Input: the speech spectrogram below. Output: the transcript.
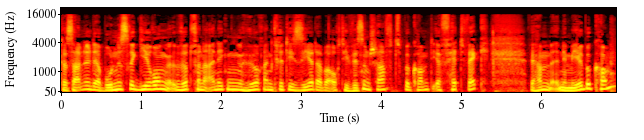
Das Handeln der Bundesregierung wird von einigen Hörern kritisiert, aber auch die Wissenschaft bekommt ihr Fett weg. Wir haben eine Mail bekommen.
